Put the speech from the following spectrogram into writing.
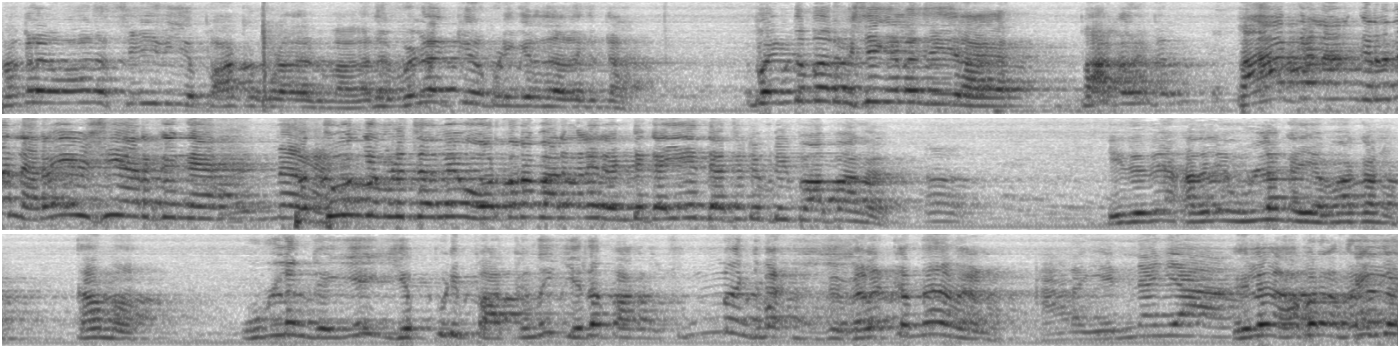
மங்களகரமான செய்தியை பார்க்க கூடாதுன்னு அந்த விளக்கு அப்படிங்கிறது அதுக்கு தான் இப்ப இந்த மாதிரி விஷயங்கள்லாம் செய்யறாங்க. பார்க்கறாங்க நிறைய விஷயம் இருக்குங்க. தூங்கி முடிச்சதுமே ஒருத்தர பாருங்களேன் ரெண்டு கையையும் தட்டிட்டு இப்படி பாப்பாங்க இதுதான் அதுலயும் உள்ள கைய பார்க்கணும். ஆமா. உள்ளங்கையை எப்படி பார்க்கணும்? எதை பார்க்கணும்? சும்மா இங்க விளக்கம் தான் வேணும். ஆனா என்னய்யா இல்ல அப்புறம் கையை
